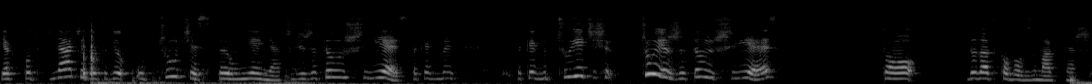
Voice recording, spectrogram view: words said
jak podpinacie do tego uczucie spełnienia, czyli że to już jest, tak jakby, tak jakby czujecie się, czujesz, że to już jest, to dodatkowo wzmacniasz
